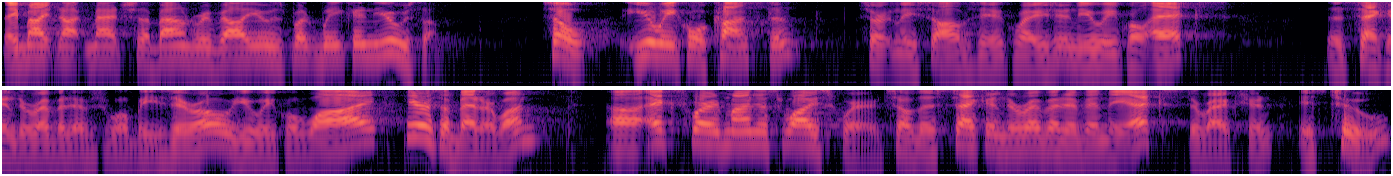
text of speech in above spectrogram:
They might not match the boundary values, but we can use them. So u equal constant certainly solves the equation. u equal x, the second derivatives will be 0. u equal y. Here's a better one. Uh, x squared minus y squared. So the second derivative in the x direction is 2.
